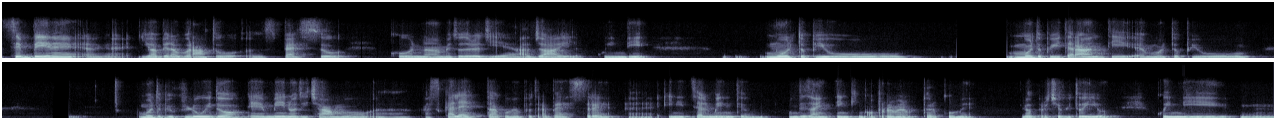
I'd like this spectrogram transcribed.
sebbene eh, io abbia lavorato eh, spesso con metodologie agile, quindi molto più, molto più iteranti, molto più, molto più fluido e meno diciamo eh, a scaletta come potrebbe essere eh, inizialmente un, un, design thinking o perlomeno per come l'ho percepito io. Quindi mh,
